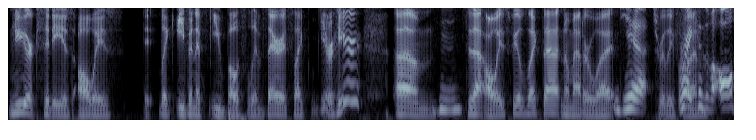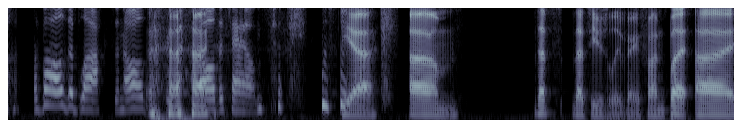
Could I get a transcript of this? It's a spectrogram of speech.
New York City is always it, like even if you both live there, it's like you're here. Um, so that always feels like that, no matter what. yeah, It's really fun. right. Because of all of all the blocks and all the streets and all the towns. yeah. Um, that's that's usually very fun. But uh,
